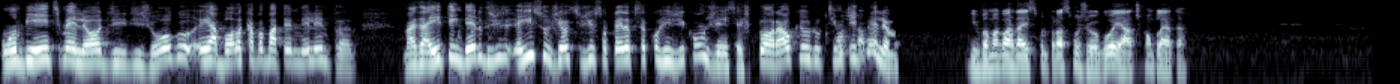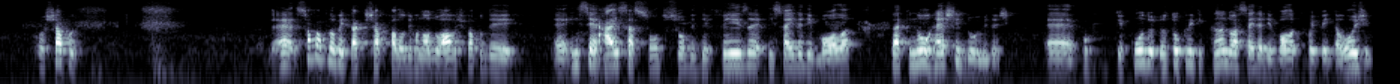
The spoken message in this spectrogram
um ambiente melhor de, de jogo e a bola acaba batendo nele e entrando. Mas aí tem dedo. É isso o Gilson Kleina precisa corrigir com urgência, explorar o que o time tem de melhor. E vamos aguardar isso para o próximo jogo. Oi, Atos, completa. O Chapo. É, só para aproveitar que o Chapo falou de Ronaldo Alves, para poder é, encerrar esse assunto sobre defesa e saída de bola para que não reste dúvidas. É, porque quando eu estou criticando a saída de bola que foi feita hoje,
